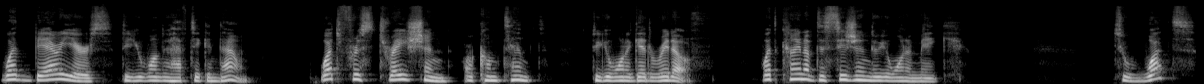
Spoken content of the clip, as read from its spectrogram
What barriers do you want to have taken down? What frustration or contempt do you want to get rid of? What kind of decision do you want to make? To what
